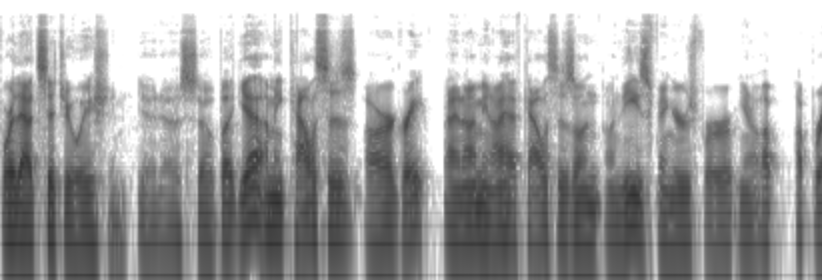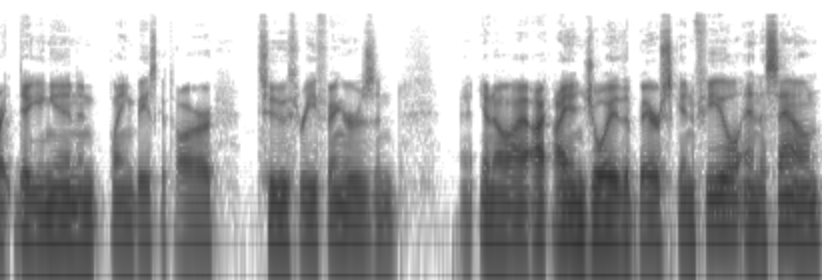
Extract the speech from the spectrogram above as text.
for that situation, you know. So, but yeah, I mean, calluses are great, and I mean, I have calluses on on these fingers for you know up upright digging in and playing bass guitar, two three fingers, and you know, I I, I enjoy the bearskin feel and the sound,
